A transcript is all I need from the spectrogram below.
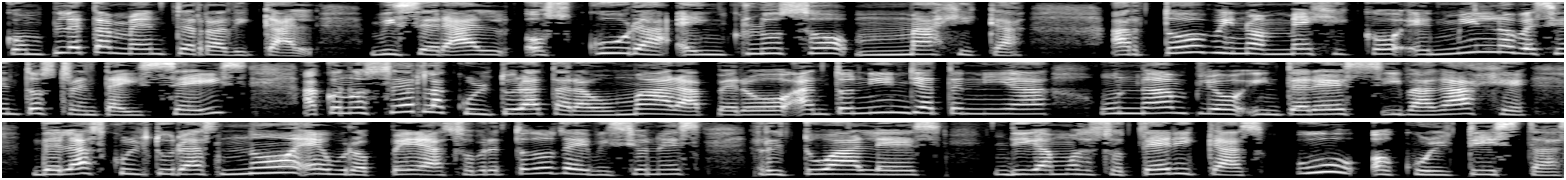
completamente radical, visceral, oscura e incluso mágica. Artaud vino a México en 1936 a conocer la cultura tarahumara, pero Antonín ya tenía un amplio interés y bagaje de las culturas no europeas, sobre todo de visiones rituales, digamos esotéricas u ocultistas.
